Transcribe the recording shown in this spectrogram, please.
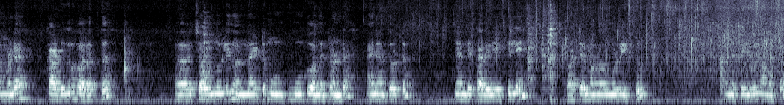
നമ്മുടെ കടുക് വറുത്ത് ചുവന്നുള്ളി നന്നായിട്ട് മൂത്ത് വന്നിട്ടുണ്ട്. അതിനകത്തോട്ട് ഞാൻ എന്റെ കറിവേപ്പിലയും വറ്റമുളകും കൂടി ഇട്ടു. എന്നിട്ട് ഇത് നമുക്ക്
